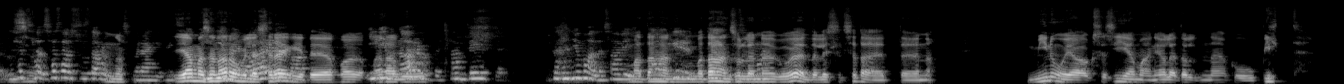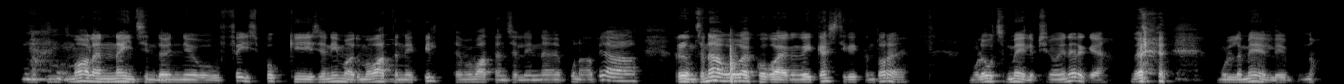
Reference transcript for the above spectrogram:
sa, äh, sa, sa saad suust aru, noh, millest ma räägin. ja ma saan aru, millest sa räägid ja ma, ma inimene nagu, arvab, et ta on Peeter, ta on jumala savi. ma tahan, ma tahan sulle nagu öelda lihtsalt seda, et noh, minu jaoks sa siiamaani oled olnud nagu pilt. noh, ma olen näinud sind, on ju Facebookis ja niimoodi, ma vaatan neid pilte, ma vaatan selline punapea, rõõmsa näoga, kogu aeg on kõik hästi, kõik on tore. mulle õudselt meeldib sinu energia. mulle meeldib, noh,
